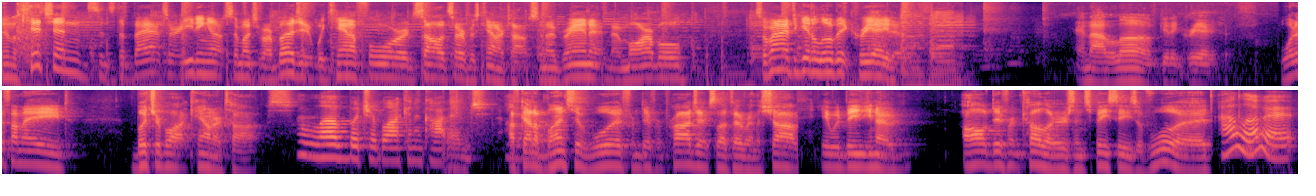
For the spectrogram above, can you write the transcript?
And in the kitchen, since the bats are eating up so much of our budget, we can't afford solid surface countertops. So no granite, no marble. So we're gonna have to get a little bit creative. And I love getting creative. What if I made butcher block countertops? I love butcher block in a cottage. I've got a bunch of wood from different projects left over in the shop. It would be, you know, all different colors and species of wood. I love it.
